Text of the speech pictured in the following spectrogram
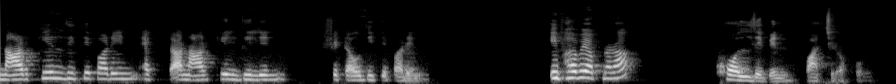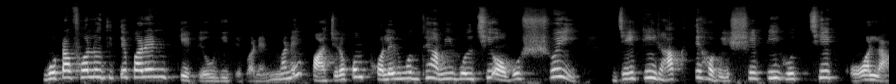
নারকেল দিতে পারেন, একটা নারকেল দিলেন, সেটাও দিতে পারেন। এভাবে আপনারা ফল দেবেন পাঁচ রকম। গোটা ফলও দিতে পারেন, কেটেও দিতে পারেন। মানে পাঁচ রকম ফলের মধ্যে আমি বলছি অবশ্যই যেটি রাখতে হবে সেটি হচ্ছে কলা।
